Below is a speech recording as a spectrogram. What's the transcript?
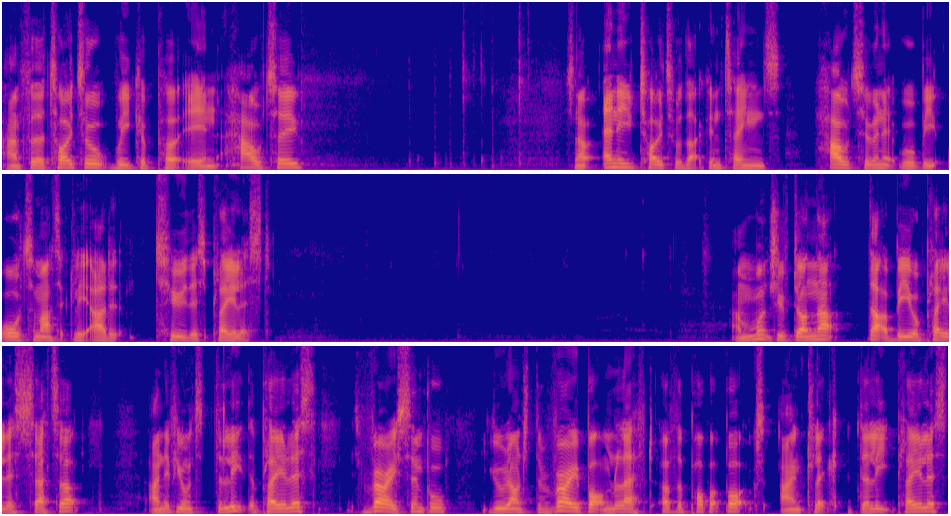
And for the title, we could put in how to. So now any title that contains how to in it will be automatically added to this playlist. And once you've done that, that'll be your playlist setup. And if you want to delete the playlist, it's very simple. You go down to the very bottom left of the pop-up box and click delete playlist.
